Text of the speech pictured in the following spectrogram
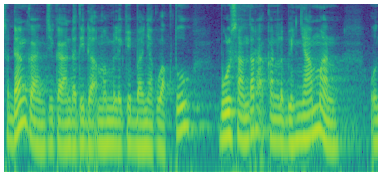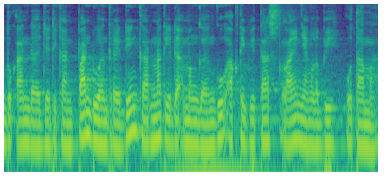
Sedangkan jika Anda tidak memiliki banyak waktu, Bull Hunter akan lebih nyaman untuk Anda jadikan panduan trading karena tidak mengganggu aktivitas lain yang lebih utama.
